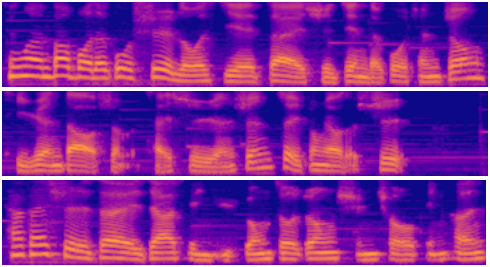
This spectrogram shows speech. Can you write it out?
听完鲍勃的故事，罗杰在实践的过程中体认到什么才是人生最重要的事。他开始在家庭与工作中寻求平衡，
